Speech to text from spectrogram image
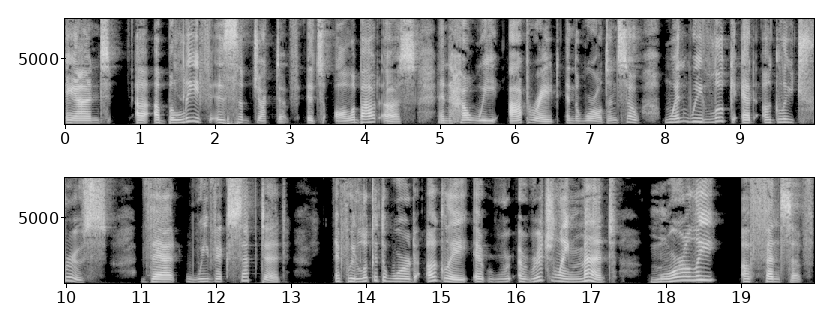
And uh, a belief is subjective. It's all about us and how we operate in the world. And so when we look at ugly truths that we've accepted, if we look at the word ugly, it originally meant morally offensive.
